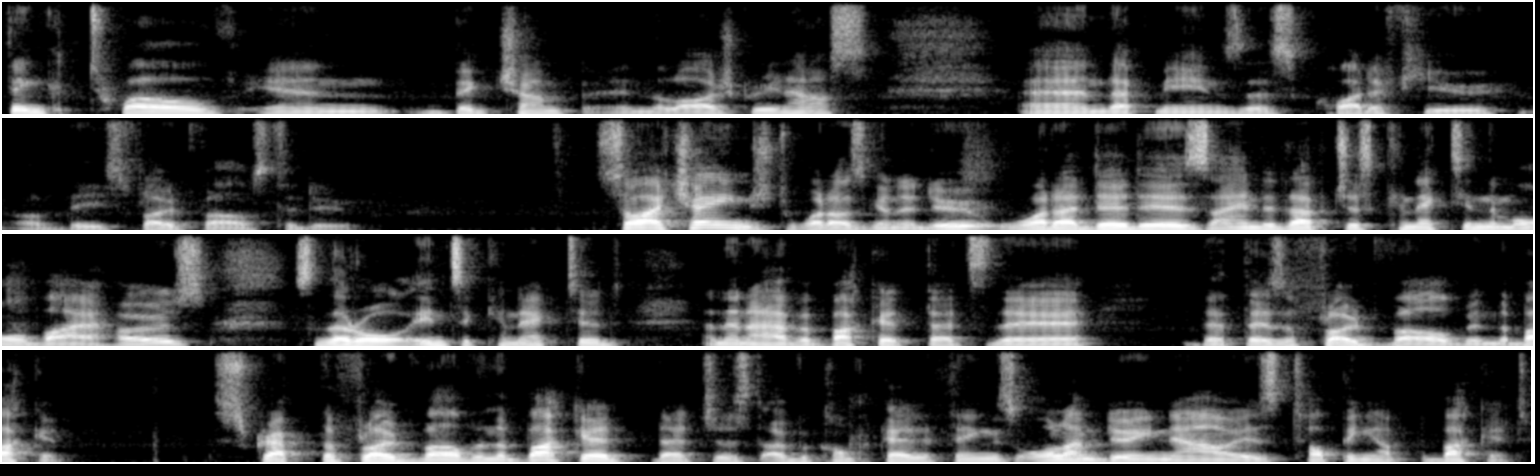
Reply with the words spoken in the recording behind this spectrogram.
think, 12 in Big Chump in the large greenhouse and that means there's quite a few of these float valves to do. So I changed what I was going to do. What I did is I ended up just connecting them all via hose, so they're all interconnected, and then I have a bucket that's there, that there's a float valve in the bucket. Scrap the float valve in the bucket, that just overcomplicated things. All I'm doing now is topping up the bucket.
